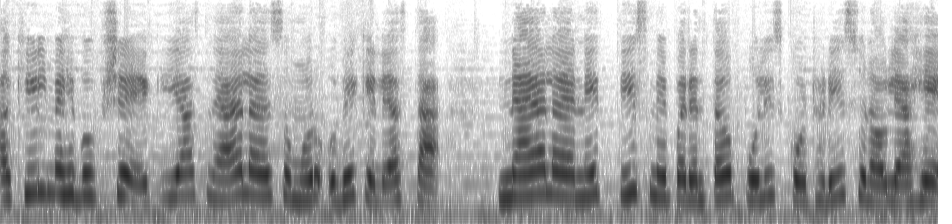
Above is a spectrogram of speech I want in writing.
अखिल मेहबूब शेख यास न्यायालयासमोर उभे केले असता न्यायालयाने तीस मे पर्यंत पोलीस कोठडी सुनावली आहे.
